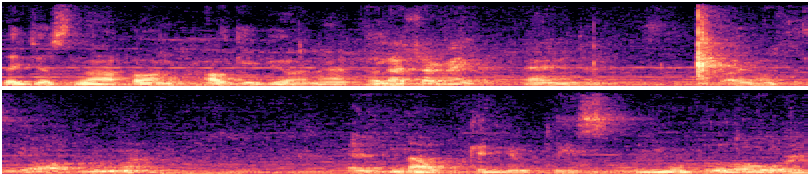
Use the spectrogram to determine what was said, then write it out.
They just snap on. I'll give you a napkin. Oh, that's all right. And I want to the upper one. And now, can you please remove the lower?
